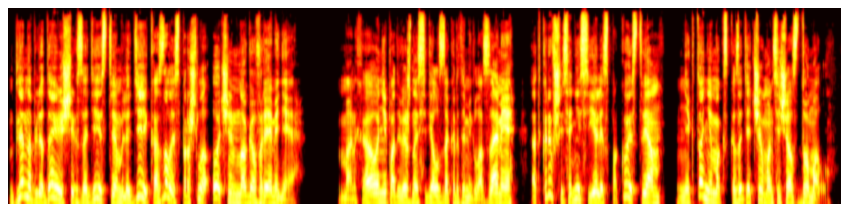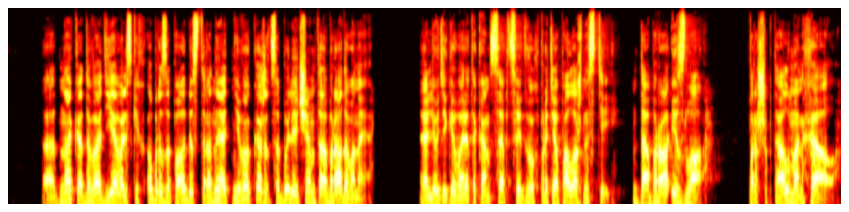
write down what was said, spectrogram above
для наблюдающих за действием людей, казалось, прошло очень много времени. Манхао неподвижно сидел с закрытыми глазами, открывшись они сияли спокойствием, никто не мог сказать, о чем он сейчас думал. Однако два дьявольских образа по обе стороны от него, кажется, были чем-то обрадованы. «Люди говорят о концепции двух противоположностей – добро и зло», – прошептал Манхао.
